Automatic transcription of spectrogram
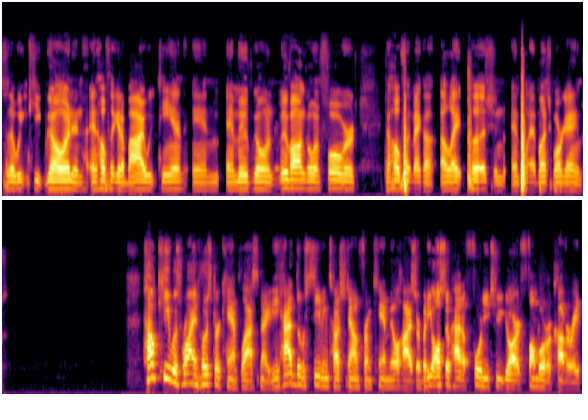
so that we can keep going and, and hopefully get a bye week 10 and and move going move on going forward to hopefully make a, a late push and, and play a bunch more games. How key was Ryan Hoerstkamp last night? He had the receiving touchdown from Cam Milheiser, but he also had a 42-yard fumble recovery.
